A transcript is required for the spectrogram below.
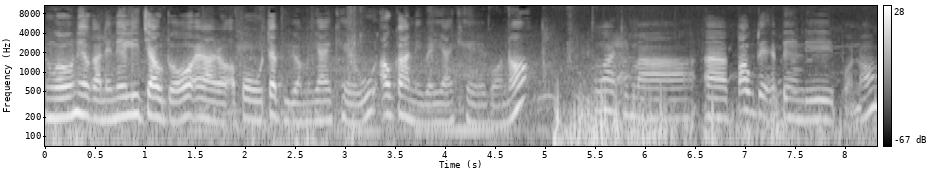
နူဘောတို့နှစ်ယောက်ကနည်းနည်းလေးကြောက်တော့အဲ့ဒါတော့အပေါ်ကိုတက်ပြီးတော့မရိုက်ခဲ့ဘူးအောက်ကနေပဲရိုက်ခဲ့တယ်ပေါ့နော်သူကဒီမှာအာပေါက်တဲ့အပင်လေးပေါ့နော်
